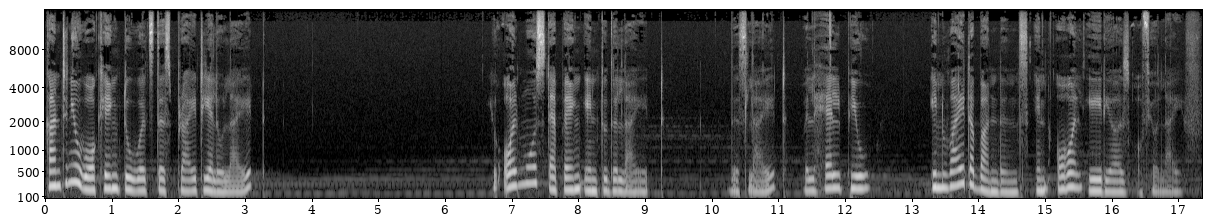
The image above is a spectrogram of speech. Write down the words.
Continue walking towards this bright yellow light. You're almost stepping into the light. This light will help you invite abundance in all areas of your life.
